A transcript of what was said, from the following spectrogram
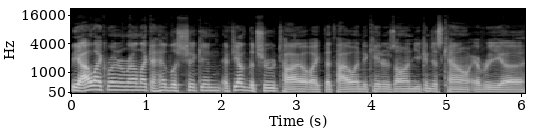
but yeah, I like running around like a headless chicken. If you have the true tile, like the tile indicators on, you can just count every uh,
